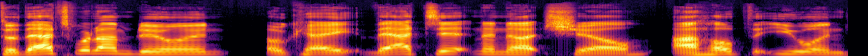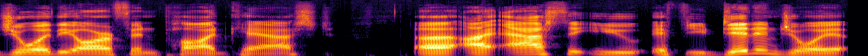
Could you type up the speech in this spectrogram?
So that's what I'm doing. Okay, that's it in a nutshell. I hope that you will enjoy the RFN podcast. Uh, I ask that you, if you did enjoy it,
